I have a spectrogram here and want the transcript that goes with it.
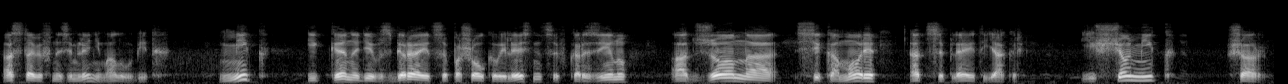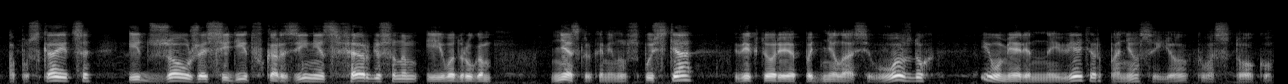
оставив на земле немало убитых. Миг, и Кеннеди взбирается по шелковой лестнице в корзину, а Джон на сикаморе отцепляет якорь. Еще миг, шар опускается, и Джо уже сидит в корзине с Фергюсоном и его другом. Несколько минут спустя Виктория поднялась в воздух, и умеренный ветер понес ее к востоку.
